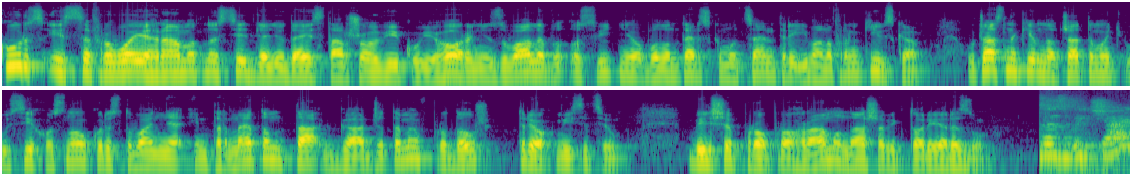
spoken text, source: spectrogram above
Курс із цифрової грамотності для людей старшого віку. Його організували в освітньо-волонтерському центрі Івано-Франківська. Учасників навчатимуть усіх основ користування інтернетом та гаджетами впродовж трьох місяців. Більше про програму наша Вікторія Резун. Зазвичай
